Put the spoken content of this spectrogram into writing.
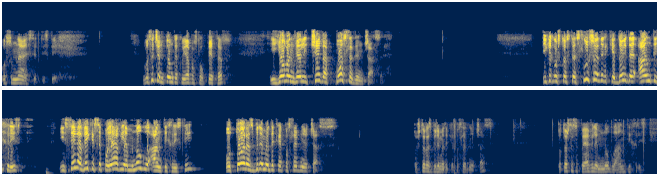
18 стих. Во сличен тон како и апостол Петар, и Јован вели, че да последен час е. И како што сте слушали дека ќе дојде антихрист, и сега веќе се појавија многу антихристи, од тоа разбираме дека е последниот час. По што разбираме дека е последниот час? По тоа што се појавиле многу антихристи.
